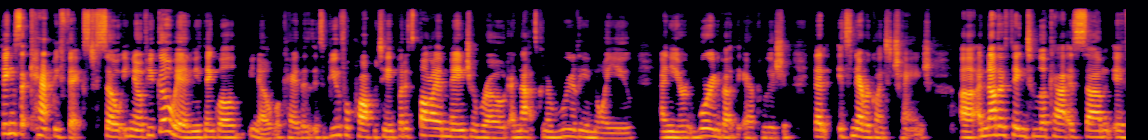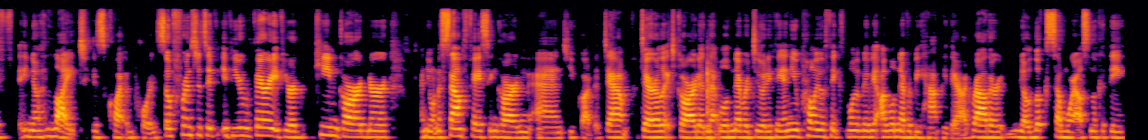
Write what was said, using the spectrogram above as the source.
things that can't be fixed. So, you know, if you go in and you think, well, you know, okay, it's a beautiful property, but it's by a major road and that's going to really annoy you and you're worried about the air pollution, then it's never going to change. Uh, another thing to look at is um, if you know light is quite important. So, for instance, if, if you're very if you're a keen gardener and you want a south facing garden and you've got a damp derelict garden that will never do anything and you probably will think well maybe i will never be happy there i'd rather you know look somewhere else and look at the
